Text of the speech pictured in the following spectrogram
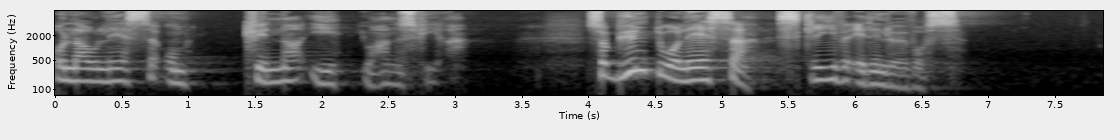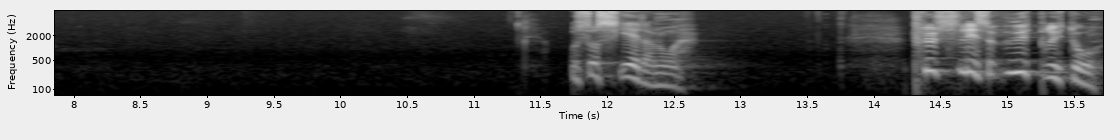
og la henne lese om kvinna i Johannes 4. Så begynte hun å lese, skriver Edin Løvaas. Og så skjer det noe. Plutselig så utbryter hun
